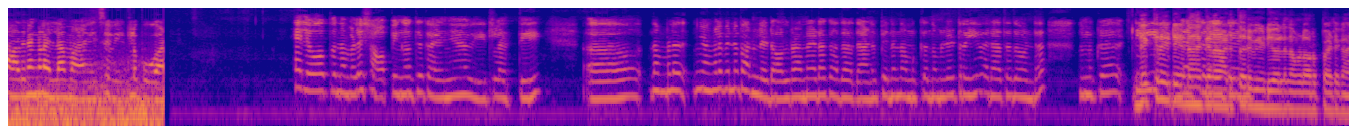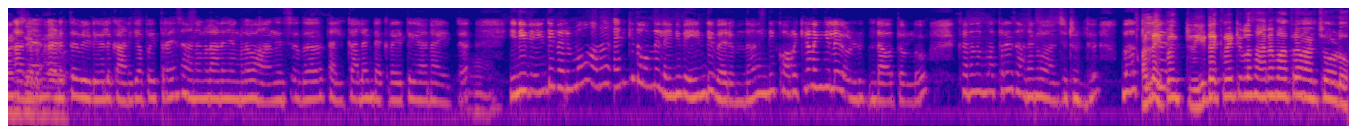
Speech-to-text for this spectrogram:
സാധനങ്ങളെല്ലാം വാങ്ങിച്ച് വീട്ടിൽ പോവാണ്. ഹലോ അപ്പൊ നമ്മൾ ഷോപ്പിംഗ് ഒക്കെ കഴിഞ്ഞ് വീട്ടിലെത്തി. നമ്മൾ ഞങ്ങൾ പിന്നെ പറഞ്ഞില്ലേ ഡോൾറാമയുടെ കഥ അതാണ്. പിന്നെ നമുക്ക് നമ്മുടെ ട്രീ വരാത്തത് കൊണ്ട് നമുക്ക് അടുത്തൊരു വീഡിയോയിൽ നമ്മൾ ഉറപ്പായിട്ട് അതെ അടുത്ത വീഡിയോയിൽ കാണിക്കാം. അപ്പൊ ഇത്രയും സാധനങ്ങളാണ് ഞങ്ങൾ വാങ്ങിച്ചത്. തൽക്കാലം ഡെക്കറേറ്റ് ചെയ്യാനായിട്ട്. ഇനി വേണ്ടി വരുമോ? അത് എനിക്ക് തോന്നുന്നില്ല. ഇനി വേണ്ടി വരും. ഇനി കുറയ്ക്കണമെങ്കിലേ ഉണ്ടാവത്തുള്ളൂ. കാരണം നമ്മൾ അത്രയും സാധനങ്ങൾ വാങ്ങിച്ചിട്ടുണ്ട്. അല്ല ഇപ്പൊ ട്രീ ഡെക്കറേറ്റ് ഉള്ള സാധനം മാത്രമേ വാങ്ങിച്ചോളൂ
